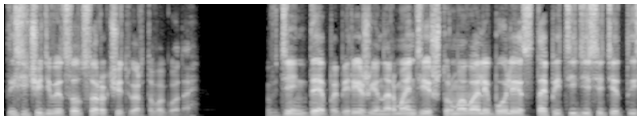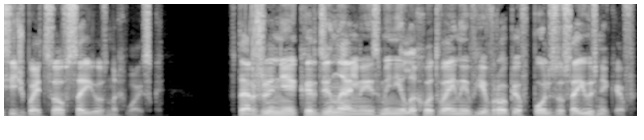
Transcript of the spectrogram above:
1944 года. В день Д побережье Нормандии штурмовали более 150 тысяч бойцов союзных войск. Вторжение кардинально изменило ход войны в Европе в пользу союзников,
